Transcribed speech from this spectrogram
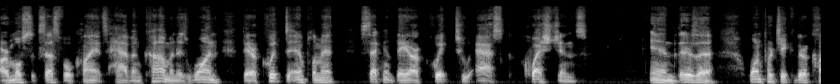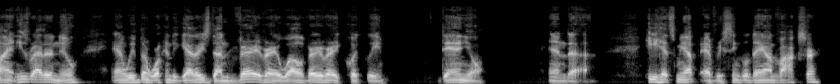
our most successful clients have in common is one, they are quick to implement Second, they are quick to ask questions. And there's a one particular client, he's rather new and we've been working together. He's done very, very well, very, very quickly. Daniel. And, uh, he hits me up every single day on Voxer.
